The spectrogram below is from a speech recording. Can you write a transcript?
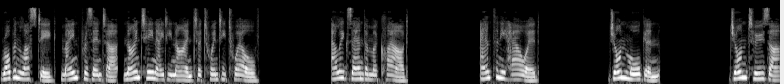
Robin Lustig, main presenter, 1989–2012 Alexander MacLeod. Anthony Howard. John Morgan. John Tusa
